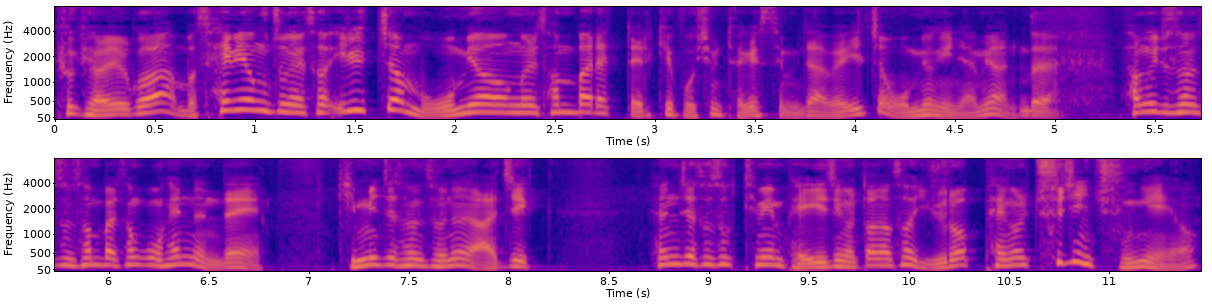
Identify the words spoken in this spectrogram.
그 결과 뭐 3명 중에서 1.5명을 선발했다 이렇게 보시면 되겠습니다. 왜 1.5명이냐면 네. 황의주 선수 선발 성공했는데 김민재 선수는 아직 현재 소속팀인 베이징을 떠나서 유럽행을 추진 중이에요.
